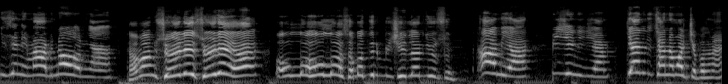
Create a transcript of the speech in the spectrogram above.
Bir şey diyeyim abi ne olur ya. Tamam söyle söyle ya. Allah Allah sabahtır bir şeyler diyorsun. Abi ya bir şey diyeceğim. Gel de seninle maç yapalım ha.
